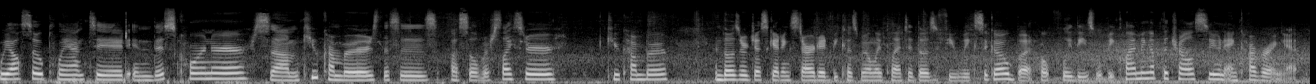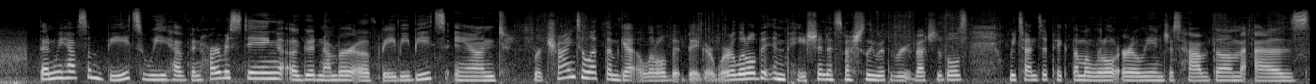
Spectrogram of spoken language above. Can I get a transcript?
We also planted in this corner some cucumbers. This is a silver slicer cucumber and those are just getting started because we only planted those a few weeks ago but hopefully these will be climbing up the trellis soon and covering it. Then we have some beets. We have been harvesting a good number of baby beets and we're trying to let them get a little bit bigger. We're a little bit impatient, especially with root vegetables. We tend to pick them a little early and just have them as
